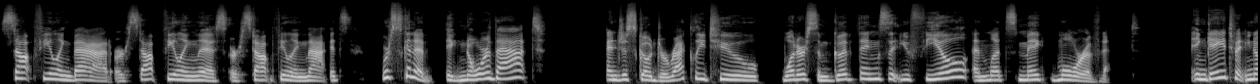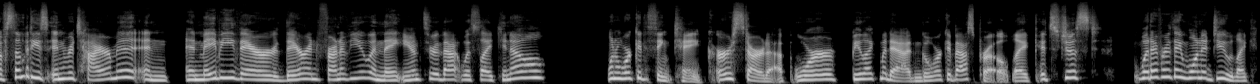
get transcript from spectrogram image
stop feeling bad or stop feeling this or stop feeling that. It's we're just going to ignore that and just go directly to what are some good things that you feel and let's make more of that. Engagement you know if somebody's in retirement and and maybe they're there in front of you and they answer that with like you know want to work at a think tank or a startup or be like my dad and go work at bass pro? Like it's just whatever they want to do like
